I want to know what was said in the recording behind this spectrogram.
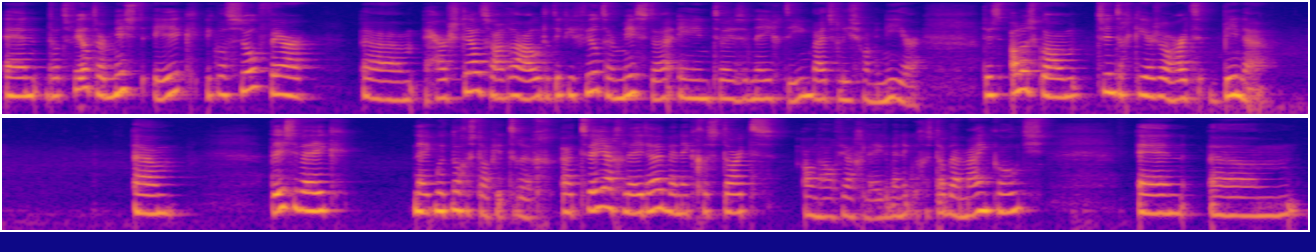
En dat filter miste ik. Ik was zo ver um, hersteld van rouw dat ik die filter miste in 2019 bij het verliezen van mijn nier. Dus alles kwam twintig keer zo hard binnen. Um, deze week, nee, ik moet nog een stapje terug. Uh, twee jaar geleden ben ik gestart, anderhalf jaar geleden, ben ik gestart bij mijn coach. En um,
